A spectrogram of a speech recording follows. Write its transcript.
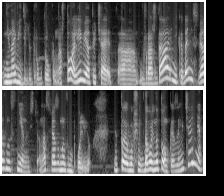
ненавидели друг друга, на что Оливия отвечает, а, вражда никогда не связана с ненавистью, она связана с болью. Это, в общем, довольно тонкое замечание.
